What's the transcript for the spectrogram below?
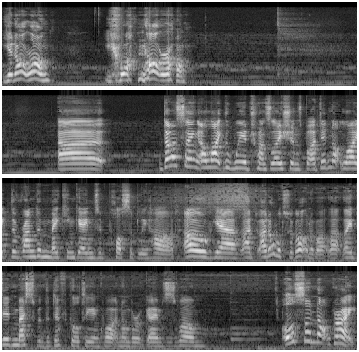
You're not wrong. You are not wrong. Uh, Don't saying I like the weird translations, but I did not like the random making games impossibly hard. Oh yeah, I'd, I'd almost forgotten about that. They did mess with the difficulty in quite a number of games as well. Also not great.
